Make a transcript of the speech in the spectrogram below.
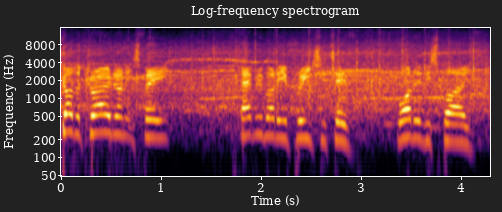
Got the crowd on its feet. Everybody appreciative. What a display.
